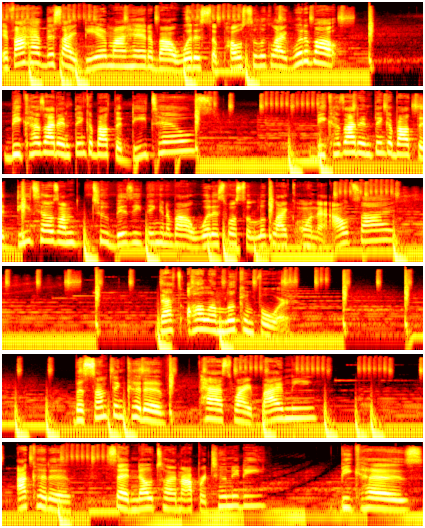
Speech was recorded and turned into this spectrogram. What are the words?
If I have this idea in my head about what it's supposed to look like, what about because I didn't think about the details? Because I didn't think about the details, I'm too busy thinking about what it's supposed to look like on the outside. That's all I'm looking for. But something could have passed right by me. I could have said no to an opportunity because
